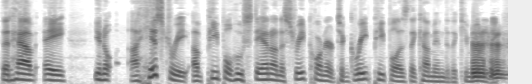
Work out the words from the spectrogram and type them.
that have a you know a history of people who stand on a street corner to greet people as they come into the community? Mm-hmm.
